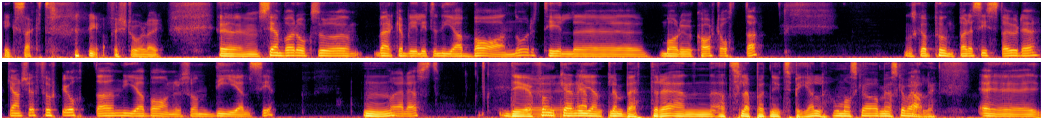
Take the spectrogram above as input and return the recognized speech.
exakt. Jag förstår dig. Eh, sen var det också, verkar bli lite nya banor till eh, Mario Kart 8. De ska pumpa det sista ur det, kanske. 48 nya banor som DLC, har Mm. jag läst. Det funkar Eh, egentligen bättre än att släppa ett nytt spel om, man ska, om jag ska vara Ja. ärlig. Eh,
